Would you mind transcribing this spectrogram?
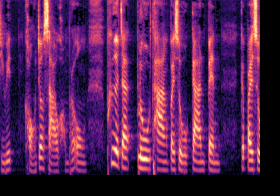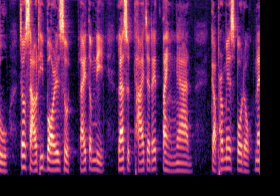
ชีวิตของเจ้าสาวของพระองค์ เพื่อจะปลูทางไปสู่การเป็นไปสู่เจ้าสาวที่บริสุทธิ์ไร้ตำหนิ และสุดท้ายจะได้แต่งงานกับพระเมสโปดก ใน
